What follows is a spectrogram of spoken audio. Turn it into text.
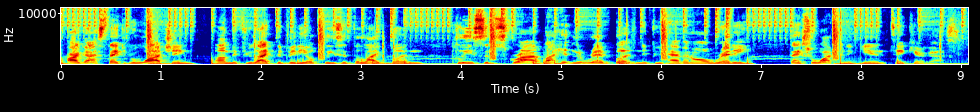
All right, guys, thank you for watching. Um, if you like the video, please hit the like button. Please subscribe by hitting the red button if you haven't already. Thanks for watching again. Take care, guys.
